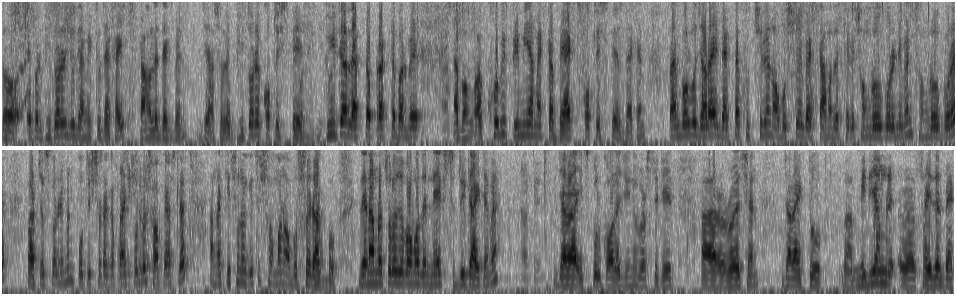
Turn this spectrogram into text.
তো এবার ভিতরে যদি আমি একটু দেখাই তাহলে দেখবেন যে আসলে ভিতরে কত স্পেস দুইটা ল্যাপটপ রাখতে পারবে এবং খুবই প্রিমিয়াম একটা ব্যাগ কত স্পেস দেখেন। তো আমি বলব যারা এই ব্যাগটা খুঁজছিলেন অবশ্যই ব্যাগটা আমাদের থেকে সংগ্রহ করে নেবেন সংগ্রহ করে পারচেস করে নেবেন। পঁচিশশো টাকা প্রাইস 2500 পড়বে শপে আসলে আমরা কিছু না কিছু সম্মান অবশ্যই রাখব। দেন আমরা চলে যাব আমাদের নেক্সট দুইটা আইটেমে যারা স্কুল কলেজ ইউনিভার্সিটির রয়েছেন যারা একটু মিডিয়াম সাইজের ব্যাগ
